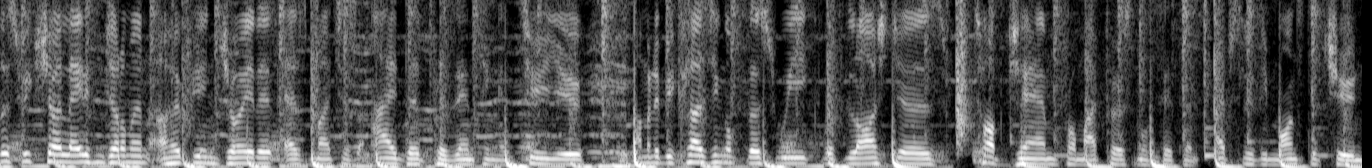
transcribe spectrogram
This week's show, ladies and gentlemen. I hope you enjoyed it as much as I did presenting it to you. I'm going to be closing off this week with last year's top jam from my personal set, an absolutely monster tune.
